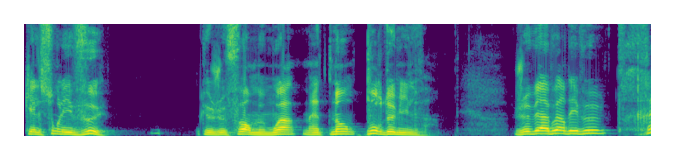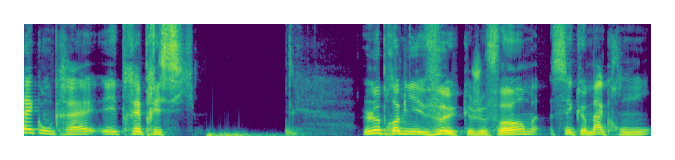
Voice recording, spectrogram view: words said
quels sont les vœux que je forme moi maintenant pour 2020. Je vais avoir des vœux très concrets et très précis. Le premier vœu que je forme, c'est que Macron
